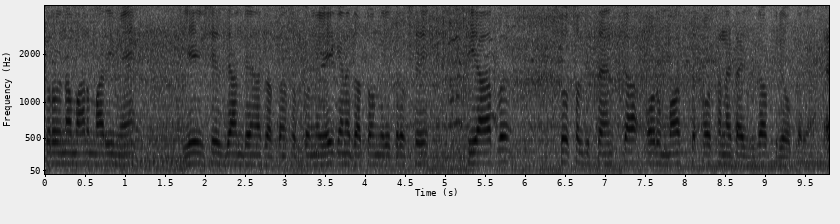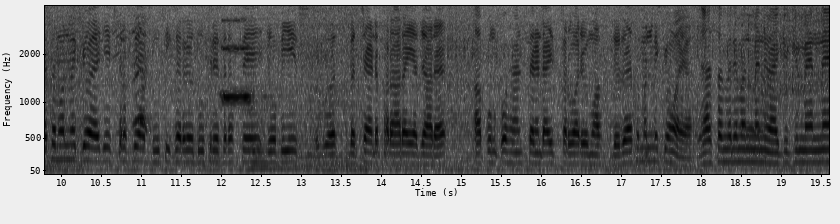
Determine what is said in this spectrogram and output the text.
कोरोना महामारी में ये विशेष ध्यान देना चाहता हूँ सबको। मैं यही कहना चाहता हूँ मेरी तरफ़ से कि आप सोशल डिस्टेंस का और मास्क और सैनिटाइजर का प्रयोग करें। ऐसा मन में क्यों है कि एक तरफ़ से आप ड्यूटी कर रहे हो दूसरी तरफ़ से जो भी बस स्टैंड पर आ रहा है या जा रहा है आप उनको हैंड सैनिटाइज करवा रहे हो मास्क दे रहे हो। ऐसा मन में क्यों आया? ऐसा मेरे मन में नहीं आया क्योंकि मैंने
